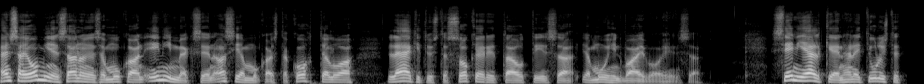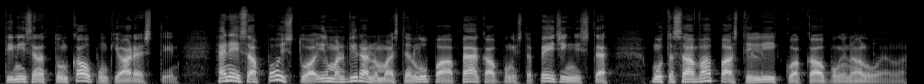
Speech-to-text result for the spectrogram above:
Hän sai omien sanojensa mukaan enimmäkseen asianmukaista kohtelua, lääkitystä sokeritautiinsa ja muihin vaivoihinsa. Sen jälkeen hänet julistettiin niin sanottuun kaupunkiarestiin. Hän ei saa poistua ilman viranomaisten lupaa pääkaupungista Beijingistä, mutta saa vapaasti liikkua kaupungin alueella.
